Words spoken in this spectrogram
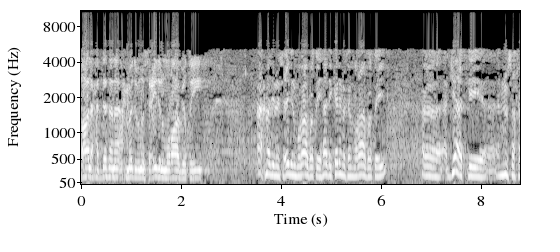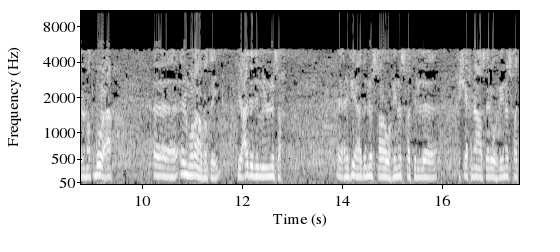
قال حدثنا أحمد بن سعيد المرابطي. أحمد بن سعيد المرابطي هذه كلمة المرابطي آه، جاءت في النسخ المطبوعة آه، المرابطي في عدد من النسخ. يعني في هذه النسخة وفي نسخة الشيخ ناصر وفي نسخة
